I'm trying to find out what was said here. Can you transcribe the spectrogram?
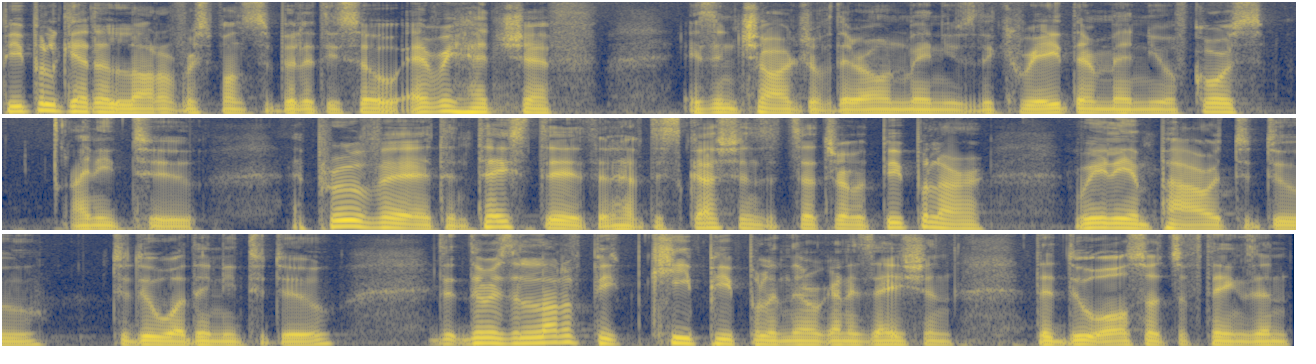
people get a lot of responsibility. So every head chef is in charge of their own menus. They create their menu. Of course, I need to approve it and taste it and have discussions, etc. But people are really empowered to do to do what they need to do. There is a lot of key people in the organization that do all sorts of things, and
